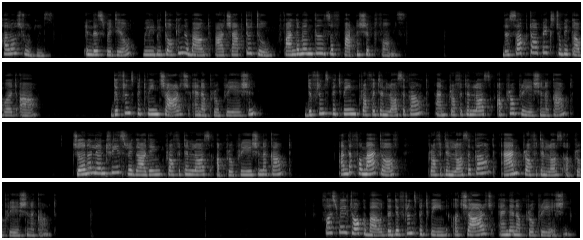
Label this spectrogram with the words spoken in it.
Hello students. In this video, we'll be talking about our chapter 2, Fundamentals of Partnership Firms. The subtopics to be covered are difference between charge and appropriation, difference between profit and loss account and profit and loss appropriation account, journal entries regarding profit and loss appropriation account, and the format of profit and loss account and profit and loss appropriation account. First, we'll talk about the difference between a charge and an appropriation.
